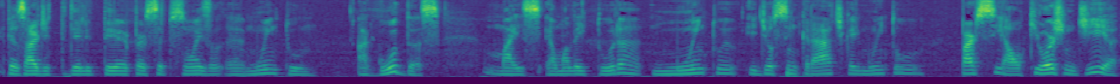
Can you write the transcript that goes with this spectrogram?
apesar de dele ter percepções é, muito agudas, mas é uma leitura muito idiosincrática e muito parcial, que hoje em dia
